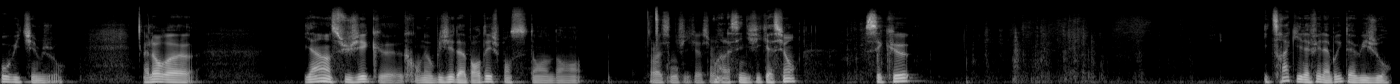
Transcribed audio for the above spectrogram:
au huitième jour. Alors, euh, il y a un sujet que- qu'on est obligé d'aborder, je pense, dans, dans- Dans la signification. dans la signification, c'est que Yitzhak, il a fait la brite à 8 jours.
